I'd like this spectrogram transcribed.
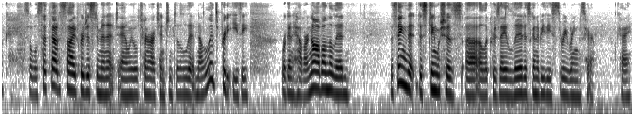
Okay, so we'll set that aside for just a minute and we will turn our attention to the lid. Now the lid's pretty easy. We're going to have our knob on the lid. The thing that distinguishes uh, a Le Creuset lid is going to be these three rings here. Okay,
